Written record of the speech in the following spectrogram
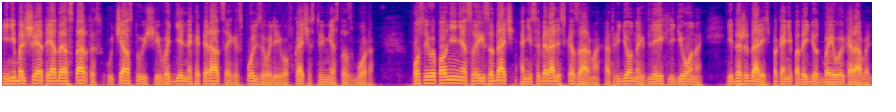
и небольшие отряды Астартес, участвующие в отдельных операциях, использовали его в качестве места сбора. После выполнения своих задач они собирались в казармах, отведенных для их легиона, и дожидались, пока не подойдет боевой корабль.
